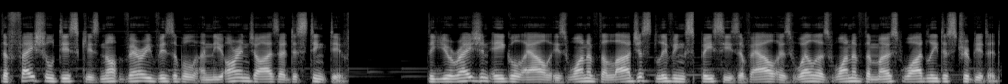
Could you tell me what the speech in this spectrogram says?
The facial disc is not very visible and the orange eyes are distinctive. The Eurasian eagle owl is one of the largest living species of owl as well as one of the most widely distributed.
